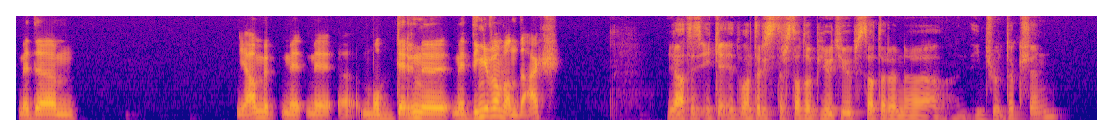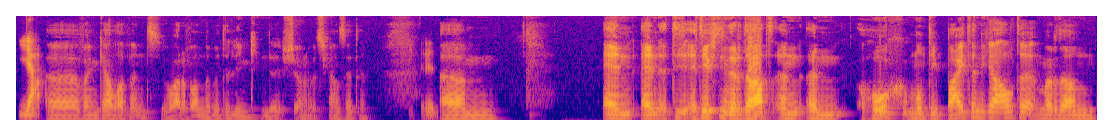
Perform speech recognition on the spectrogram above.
met, ehm, ja, met, met, met eh, moderne met dingen van vandaag. Ja, het is, ik, want er, is, er staat op YouTube staat er een, eh, een introduction Ja, eh, van Galavant, waarvan we de link in de show notes gaan zetten. Ehm, en en het, is- het heeft inderdaad een, een hoog Monty Python gehalte, maar dan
